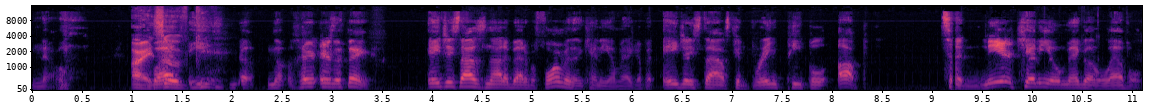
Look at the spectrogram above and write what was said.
no? All right, But so if, he's no no. Here, here's the thing: AJ Styles is not a better performer than Kenny Omega, but AJ Styles could bring people up to near Kenny Omega level.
